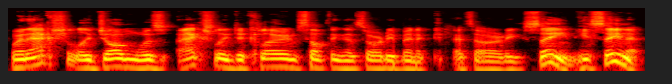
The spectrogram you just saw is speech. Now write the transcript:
when actually John was actually declaring something that's already been that's already seen. He's seen it.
